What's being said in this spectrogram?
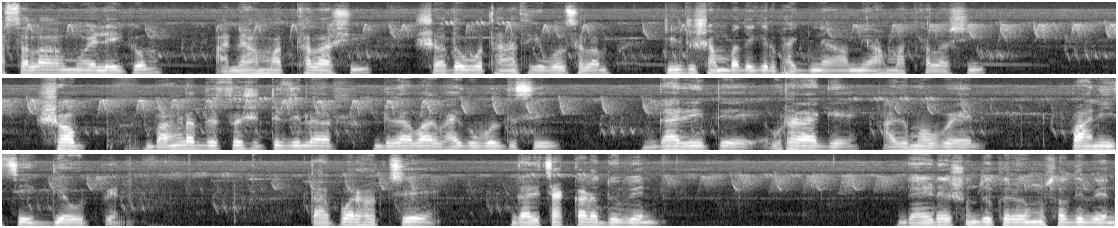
আসসালামু আলাইকুম। আমি আহমদ খালাসি, সদব থানা থেকে বলছিলাম টিটু সাংবাদিকের ভাগ্নে আমি আহমদ খালাসি। সব বাংলাদেশ চৌষট্টি জেলার ড্রাইভার ভাইকে বলতেছি, গাড়িতে ওঠার আগে আগে মোবাইল, পানি চেক দিয়ে উঠবেন। তারপর হচ্ছে গাড়ি চাক্কাটা ধুবেন, গাড়িটা সুন্দর করে মুছা দিবেন।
